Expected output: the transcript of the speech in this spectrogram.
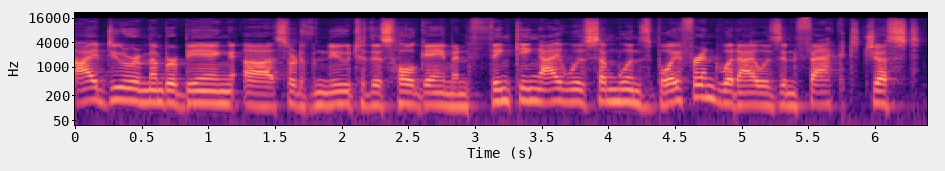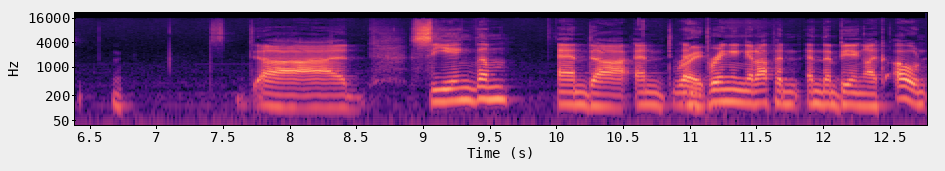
I do remember being uh, sort of new to this whole game and thinking I was someone's boyfriend when I was in fact just uh, seeing them and uh, and, Right. and bringing it up and, and then being like, oh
